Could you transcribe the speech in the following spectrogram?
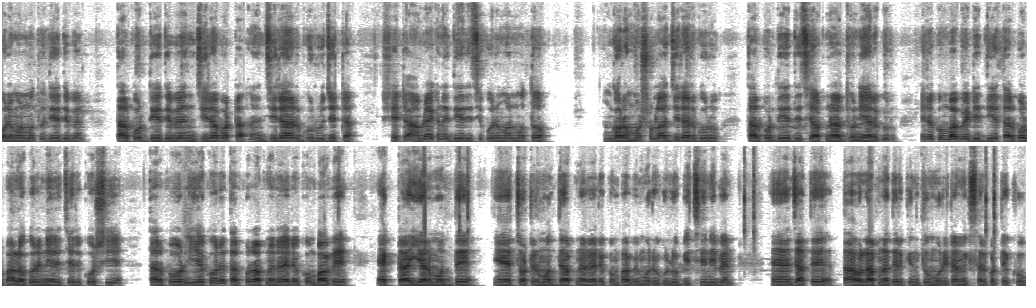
পরিমাণ মতো দিয়ে দিবেন। তারপর দিয়ে দেবেন জিরা বাটা, জিরার গুঁড়ো যেটা, সেটা। আমরা এখানে দিয়ে দিচ্ছি পরিমাণ মতো গরম মশলা, জিরার গুঁড়ো। তারপর দিয়ে দিচ্ছি আপনার ধনিয়ার গুঁড়ো। এরকমভাবে এটি দিয়ে তারপর ভালো করে নেড়েচেড়ে কষিয়ে তারপর ইয়ে করে, তারপর আপনারা এরকমভাবে একটা ইয়ার মধ্যে চটের মধ্যে আপনারা এরকমভাবে মুড়িগুলো বিছিয়ে নেবেন যাতে তাহলে আপনাদের কিন্তু মুড়িটা মিক্সার করতে খুব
